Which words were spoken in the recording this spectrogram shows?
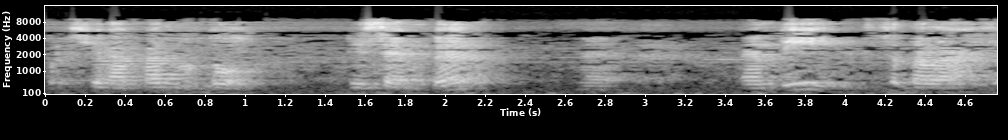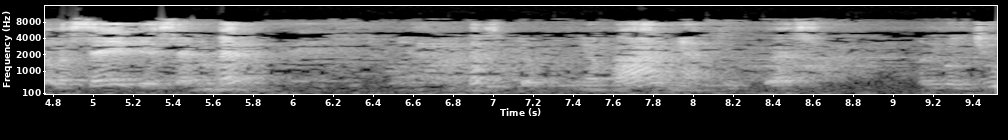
persiapan untuk Desember. Nah, nanti setelah selesai Desember kita sudah punya banyak tugas menuju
